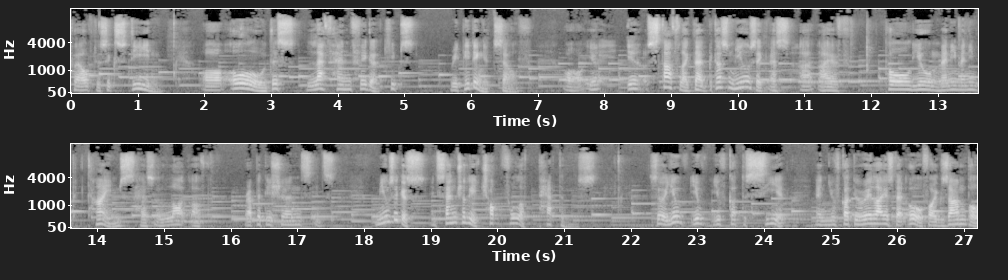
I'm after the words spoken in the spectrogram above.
12 to 16. Or, oh, this left hand figure keeps repeating itself. Or, you you know, stuff like that. Because music, as I, have told you many, many times, has a lot of repetitions. It's music is essentially chock full of patterns. So you've, you've you've got to see it, and you've got to realize that oh, for example,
